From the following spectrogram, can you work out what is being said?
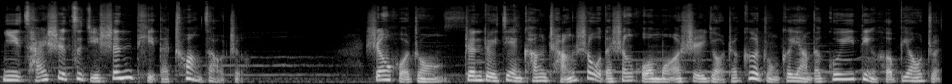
你才是自己身体的创造者。生活中，针对健康长寿的生活模式，有着各种各样的规定和标准。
